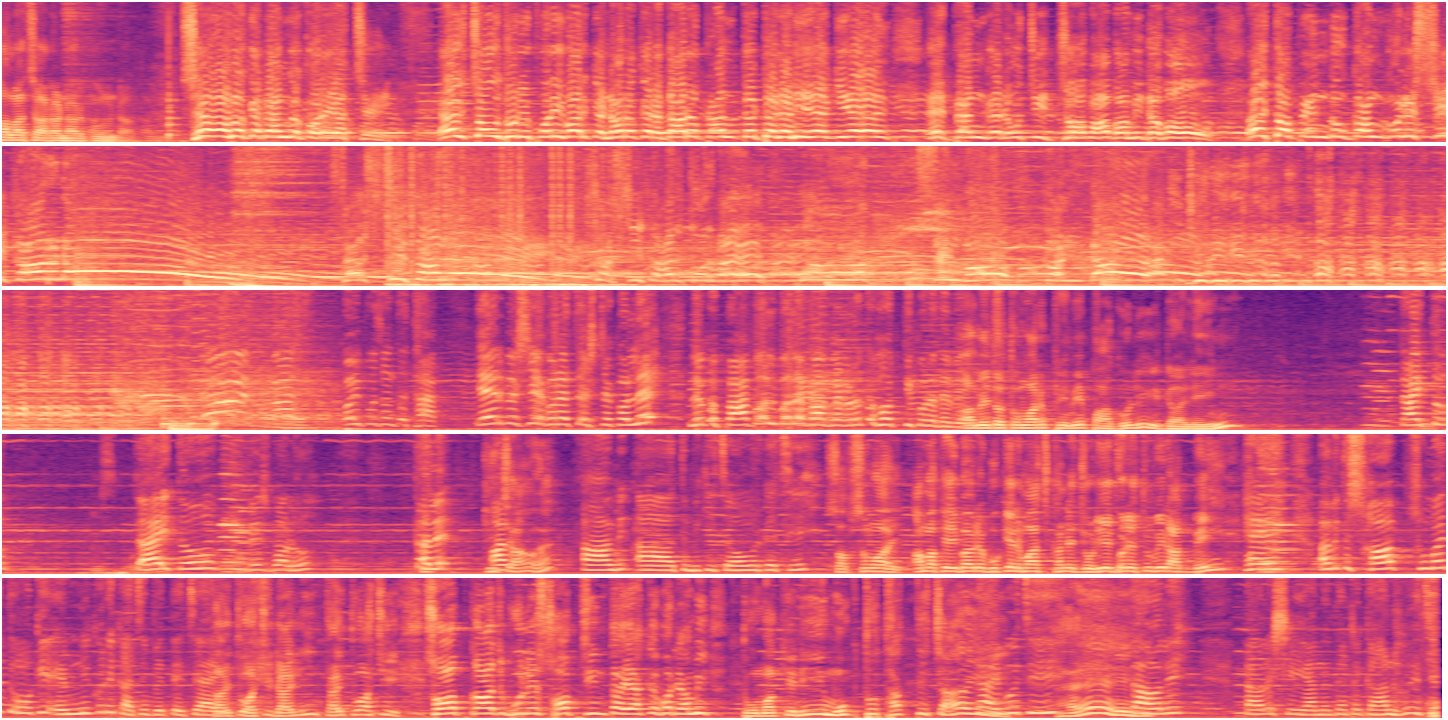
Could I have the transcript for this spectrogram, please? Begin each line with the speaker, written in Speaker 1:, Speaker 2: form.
Speaker 1: সালাচারানার গুন্ডা। সে আমাকে ব্যঙ্গ করে যাচ্ছে। এই চৌধুরী পরিবারকে নরকের দ্বার প্রান্তে টেনে নিয়ে গিয়ে এই ব্যঙ্গের উচিত জবাব আমি দেব। এই তো বিন্দু গাঙ্গুলি শিকার নয়। সে শিকারে, সে শিকার করবে সিংহ গন্ডার।
Speaker 2: ওই পর্যন্ত থাক। এর বেশি এগোনোর চেষ্টা করলে লোকে পাগল বলে বাঘ লাগানোতে ভর্তি করে দেবে।
Speaker 1: আমি তো তোমার প্রেমে পাগলই ডার্লিং।
Speaker 2: তাই তো তাই তো বেশ বলো। তাহলে
Speaker 1: কি চাও, হ্যাঁ?
Speaker 2: আমি তুমি কি চাও আমার কাছে?
Speaker 1: সবসময় আমাকে এইভাবে বুকের মাঝখানে জড়িয়ে ধরে তুমি রাখবে?
Speaker 2: হ্যাঁ আমি তো সব সময় তোমাকে এমনি করে কাছে পেতে চাই।
Speaker 1: তাই তো আছি ডার্লিং তাই তো আছি। সব কাজ ভুলে সব চিন্তা একেবারে আমি তোমাকে নিয়ে মুক্ত থাকতে চাই।
Speaker 2: তাই বুঝি?
Speaker 1: হ্যাঁ।
Speaker 2: তাহলে তাহলে সেই আনন্দে একটা গান হয়েছে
